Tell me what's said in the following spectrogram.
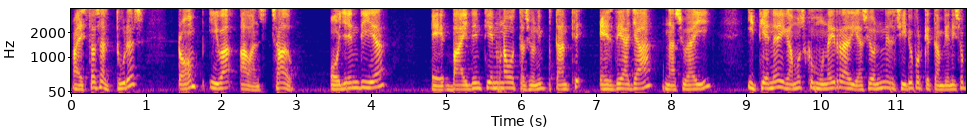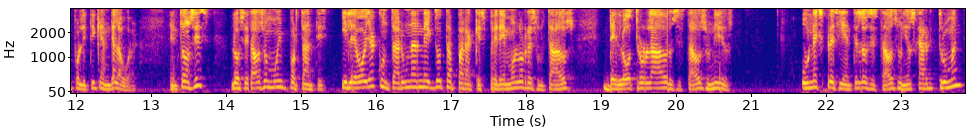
a estas alturas, Trump iba avanzado. Hoy en día, eh, Biden tiene una votación importante, es de allá, nació ahí, y tiene, digamos, como una irradiación en el Sirio porque también hizo política en Delaware. Entonces, los estados son muy importantes. Y le voy a contar una anécdota para que esperemos los resultados del otro lado de los Estados Unidos. Un expresidente de los Estados Unidos, Harry Truman,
